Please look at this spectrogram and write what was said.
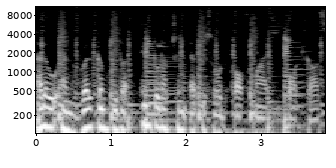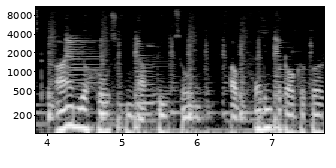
Hello and welcome to the introduction episode of my podcast. I am your host Navdeep Soni, a wedding photographer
